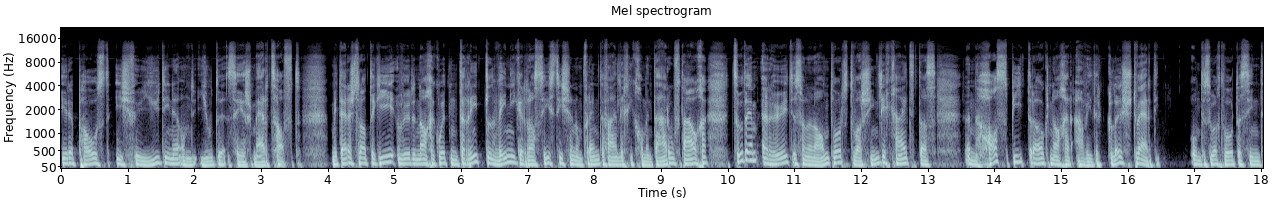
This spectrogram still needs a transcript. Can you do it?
Ihre Post ist für Jüdinnen und Juden sehr schmerzhaft. Mit dieser Strategie würden nachher gut ein Drittel weniger rassistische und fremdenfeindliche Kommentare auftauchen. Zudem erhöht so eine Antwort die Wahrscheinlichkeit, dass ein Hassbeitrag nachher auch wieder gelöscht werde untersucht worden sind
